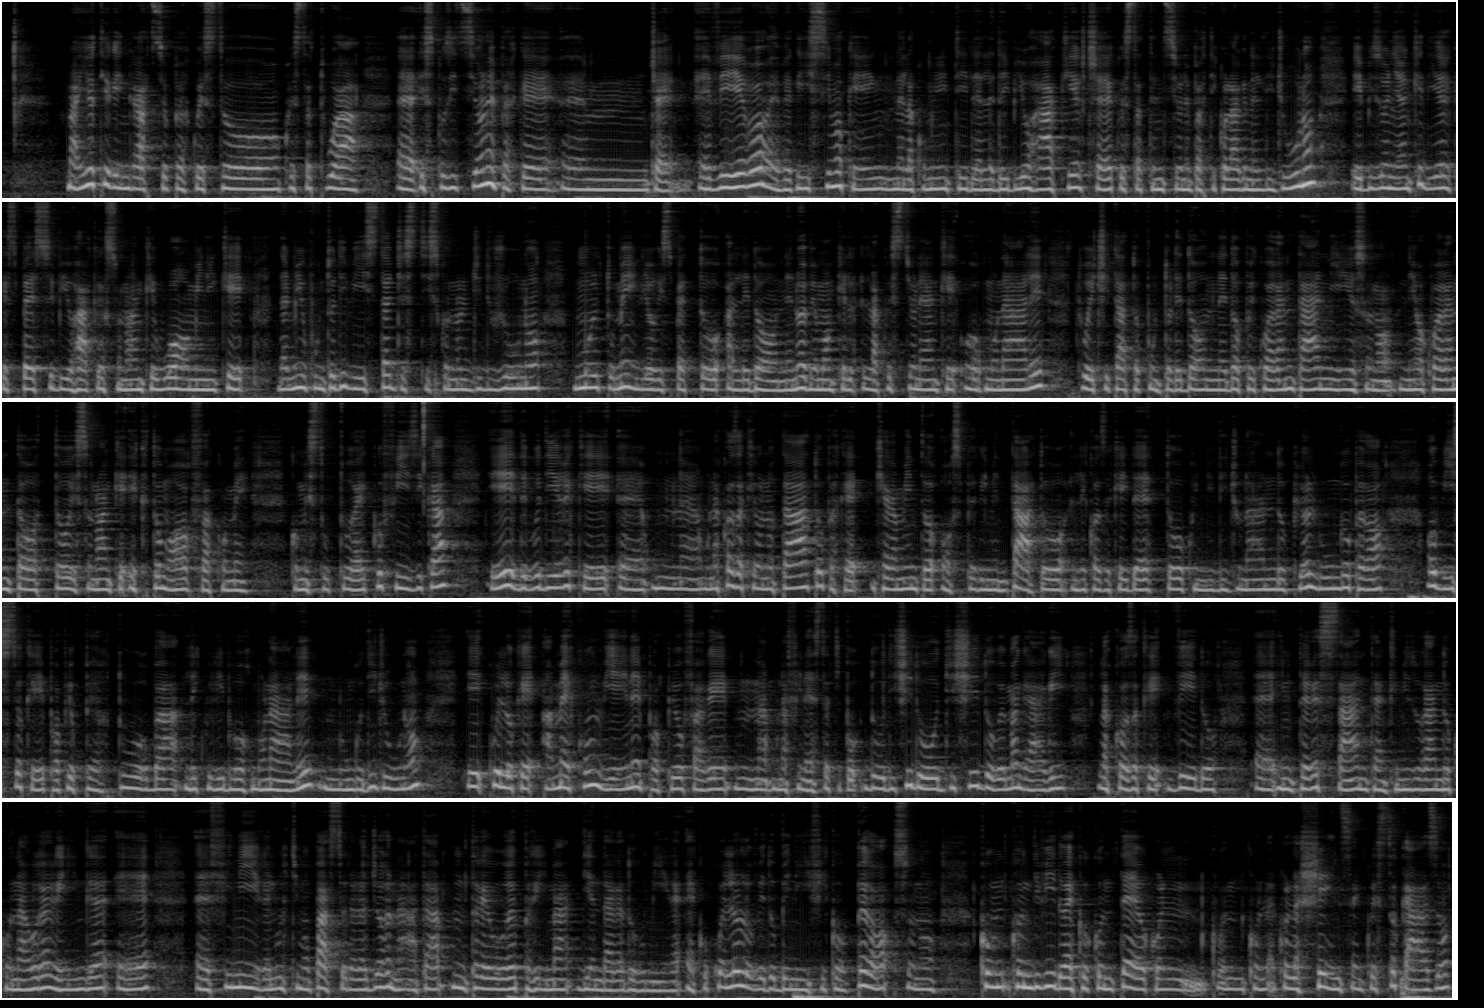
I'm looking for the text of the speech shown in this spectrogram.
Ma io ti ringrazio per questo, questa tua eh, esposizione perché ehm, cioè, è vero, è verissimo che in, nella community del, dei biohacker c'è questa attenzione particolare nel digiuno e bisogna anche dire che spesso i biohacker sono anche uomini che dal mio punto di vista gestiscono il digiuno molto meglio rispetto alle donne. Noi abbiamo anche la questione anche ormonale, tu hai citato appunto le donne dopo i 40 anni, io sono, ne ho 48 e sono anche ectomorfa come, come struttura ecofisica e devo dire che eh, un, una cosa che ho notato, perché chiaramente ho sperimentato le cose che hai detto, quindi digiunando più a lungo, però ho visto che proprio perturba l'equilibrio ormonale, un lungo digiuno e quello che a me conviene è proprio fare una, una finestra tipo 12-12 dove magari la cosa che vedo eh, interessante anche misurando con Aura Ring è eh, finire l'ultimo passo della giornata mh, tre ore prima di andare a dormire. Ecco, quello lo vedo benefico, però sono, con, condivido ecco, con te o con, con, con, la, con la scienza in questo caso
